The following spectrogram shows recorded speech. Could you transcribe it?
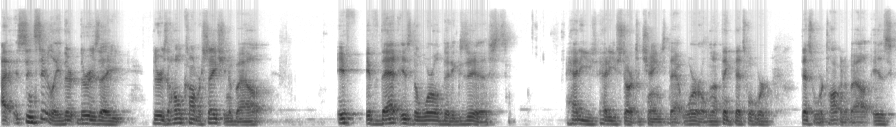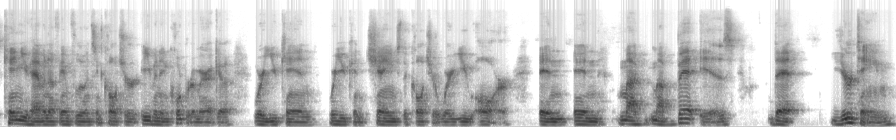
I, sincerely, there there is a there is a whole conversation about if if that is the world that exists, how do you how do you start to change that world? And I think that's what we're that's what we're talking about is can you have enough influence in culture even in corporate america where you can where you can change the culture where you are? And and my my bet is that your team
